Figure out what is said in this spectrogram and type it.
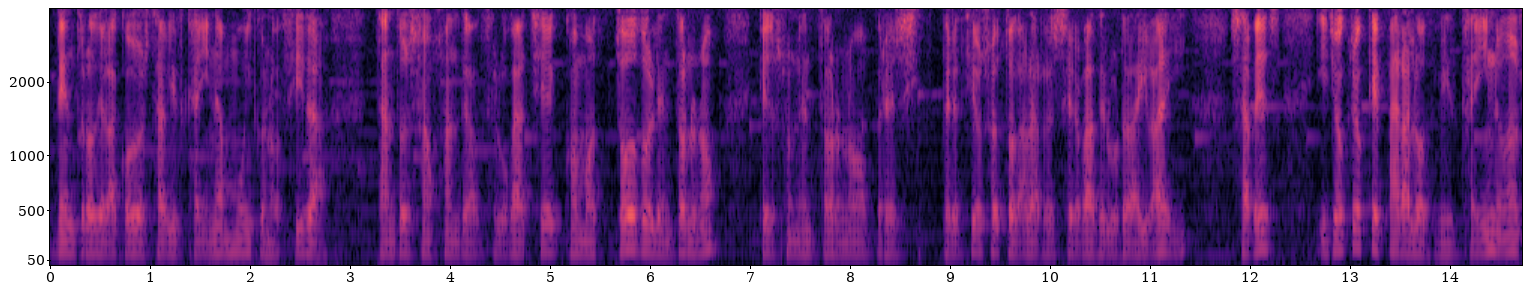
dentro de la costa vizcaína muy conocida, tanto San Juan de Alcelugache como todo el entorno, que es un entorno precioso, toda la reserva del Urdaibai, ¿sabes? Y yo creo que para los vizcaínos,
